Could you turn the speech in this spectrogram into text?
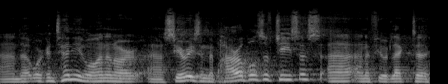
And uh, we're continuing on in our uh, series in the parables of Jesus. Uh, and if you would like to,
